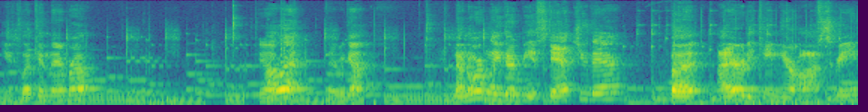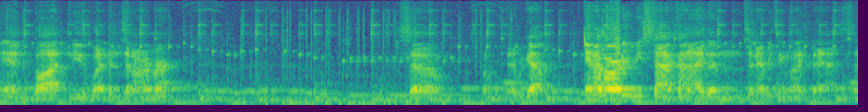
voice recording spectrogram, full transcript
You click in there, bro. Yeah. Alright, there we go. Now, normally there'd be a statue there, but I already came here off screen and bought new weapons and armor. So, well, there we go. And I've already restocked on items and everything like that, so.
